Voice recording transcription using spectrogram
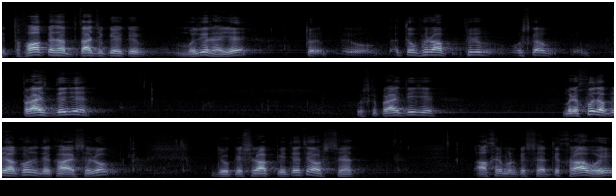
اتفاق کے ساتھ بتا چکے ہیں کہ مضر ہے یہ تو تو پھر آپ پھر اس کا پرائز دیجیے اس کی پرائز دیجیے میں نے خود اپنی آنکھوں سے دیکھا ایسے لوگ جو کہ شراب پیتے تھے اور صحت آخر میں ان کی صحت ہی خراب ہوئی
